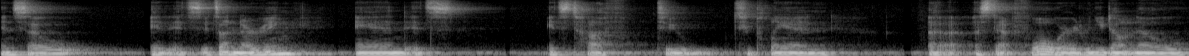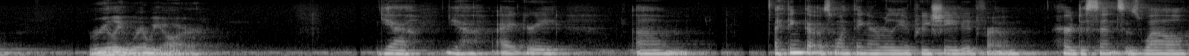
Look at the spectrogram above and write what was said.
and so it, it's it's unnerving and it's it's tough to to plan a, a step forward when you don't know really where we are. Yeah, yeah, I agree. Um, I think that was one thing I really appreciated from her dissents as well.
